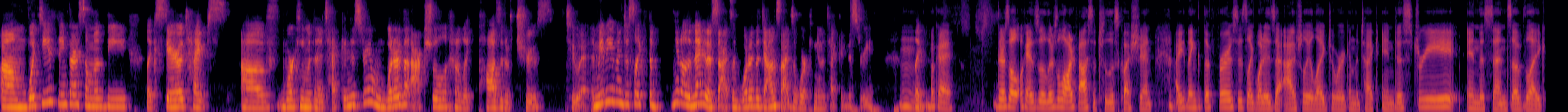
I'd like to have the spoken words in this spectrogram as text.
Um, what do you think are some of the like stereotypes of working within the tech industry and what are the actual kind of like positive truths to it? And maybe even just like the you know the negative sides like what are the downsides of working in the tech industry? Mm, like okay. There's a okay so there's a lot of facets to this question. I think the first is like what is it actually like to work in the tech industry in the sense of like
